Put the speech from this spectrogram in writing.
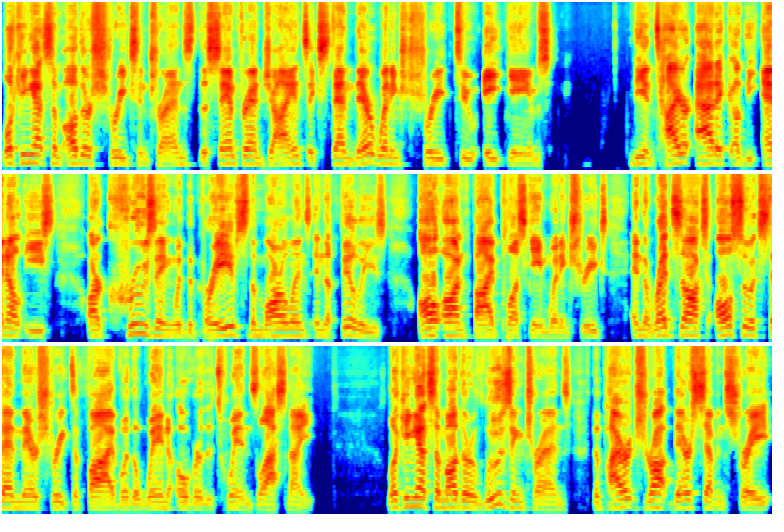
Looking at some other streaks and trends, the San Fran Giants extend their winning streak to eight games. The entire attic of the NL East are cruising with the Braves, the Marlins, and the Phillies all on five plus game winning streaks. And the Red Sox also extend their streak to five with a win over the Twins last night. Looking at some other losing trends, the Pirates dropped their seventh straight.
